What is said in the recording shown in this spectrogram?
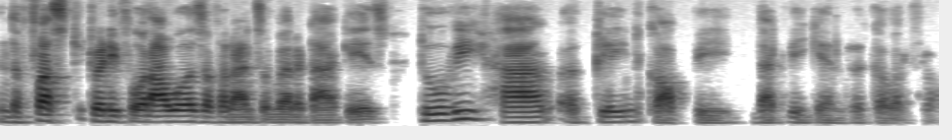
in the first 24 hours of a ransomware attack is do we have a clean copy that we can recover from?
